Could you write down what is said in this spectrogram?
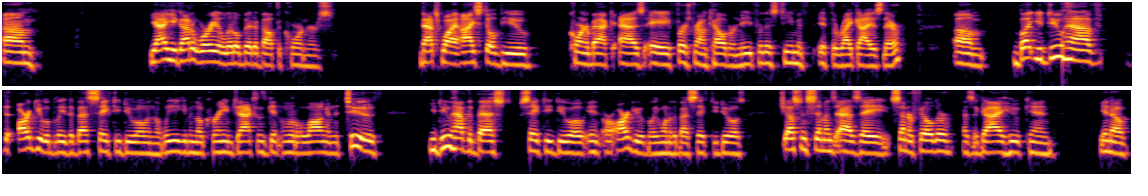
Um, yeah, you got to worry a little bit about the corners. That's why I still view cornerback as a first round caliber need for this team if if the right guy is there. Um, but you do have the, arguably the best safety duo in the league, even though Kareem Jackson's getting a little long in the tooth. You do have the best safety duo in, or arguably one of the best safety duos Justin Simmons as a center fielder, as a guy who can, you know,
